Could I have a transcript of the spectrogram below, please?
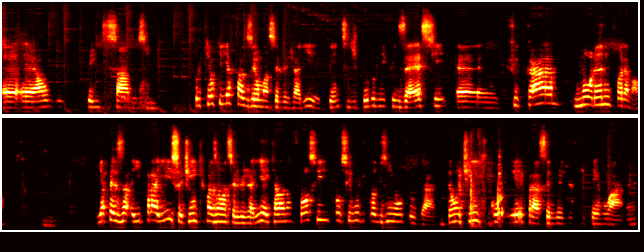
é, é algo pensado assim. Porque eu queria fazer uma cervejaria que antes de tudo me fizesse é, ficar morando em Florianópolis. Hum. E apesar e para isso eu tinha que fazer uma cervejaria que ela não fosse possível de produzir em outro lugar. Então eu tinha que correr para cervejas de terroir, né?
